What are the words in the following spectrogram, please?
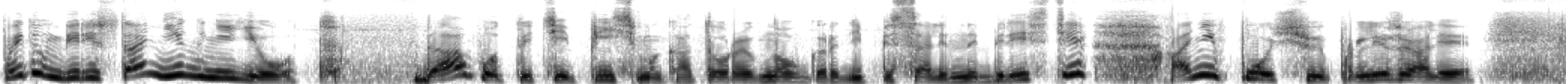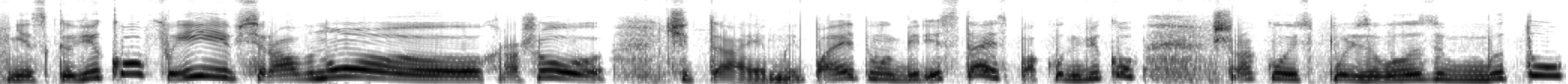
поэтому береста не гниет да, вот эти письма, которые в Новгороде писали на бересте, они в почве пролежали несколько веков и все равно хорошо читаемы. Поэтому береста испокон веков широко использовалась в быту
